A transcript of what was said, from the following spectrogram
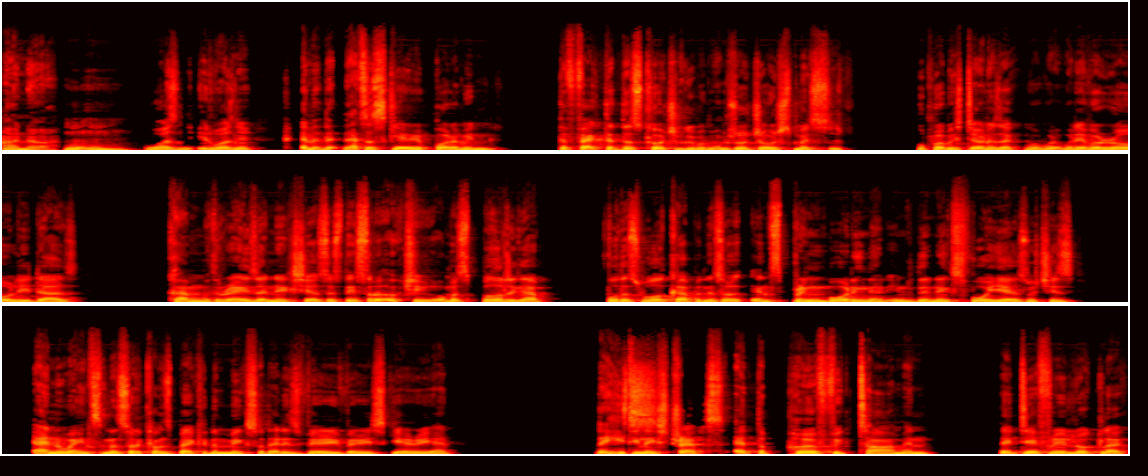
I know. Mm-mm. It wasn't it wasn't, and th- that's a scary part. I mean, the fact that this coaching group, I'm sure Joe Schmidt will probably stay on as like whatever role he does, come with Razor next year. So they're sort of actually almost building up for this World Cup and then sort of and springboarding that into the next four years, which is and Wayne Smith sort of comes back in the mix. So that is very very scary, and they're hitting their straps at the perfect time, and they definitely look like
